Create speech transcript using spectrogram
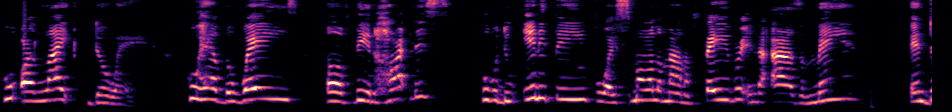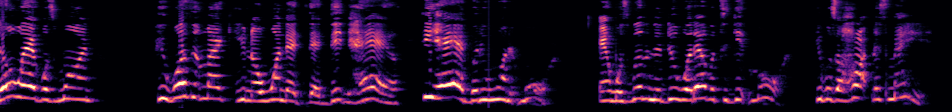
who are like Doeg, who have the ways of being heartless, who would do anything for a small amount of favor in the eyes of man. And Doeg was one, he wasn't like, you know, one that, that didn't have. He had, but he wanted more and was willing to do whatever to get more. He was a heartless man.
